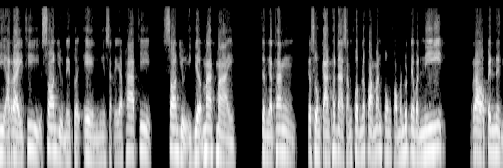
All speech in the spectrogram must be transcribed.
มีอะไรที่ซ่อนอยู่ในตัวเอง มีศักยภาพที่ซ่อนอยู่อีกเยอะมากมาย จนกระทั่งกระทรวงการพัฒนาสังคมและความมั่นคงของมนุษย์ในวันนี้ เราเป็นหนึ่ง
